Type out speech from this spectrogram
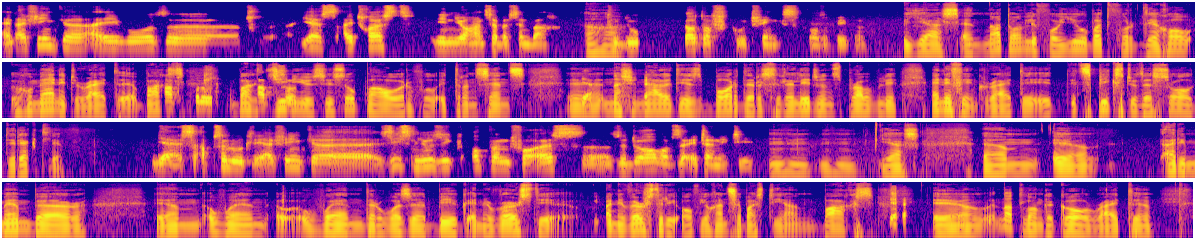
and I think uh, I was uh, tr- yes, I trust in Johann Sebastian Bach Uh-huh. to do a lot of good things for the people. Yes, and not only for you, but for the whole humanity, right? Uh, Bach's. Bach's genius is so powerful; it transcends uh, Yeah. nationalities, borders, religions, probably anything, right? It it speaks to the soul directly. Yes, absolutely. I think uh, this music opened for us uh, the door of the eternity. hmm hmm Yes, um, uh, I remember um, when when there was a big anniversary anniversary of Johann Sebastian Bach's. Yeah. Uh, not long ago, right? Uh,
